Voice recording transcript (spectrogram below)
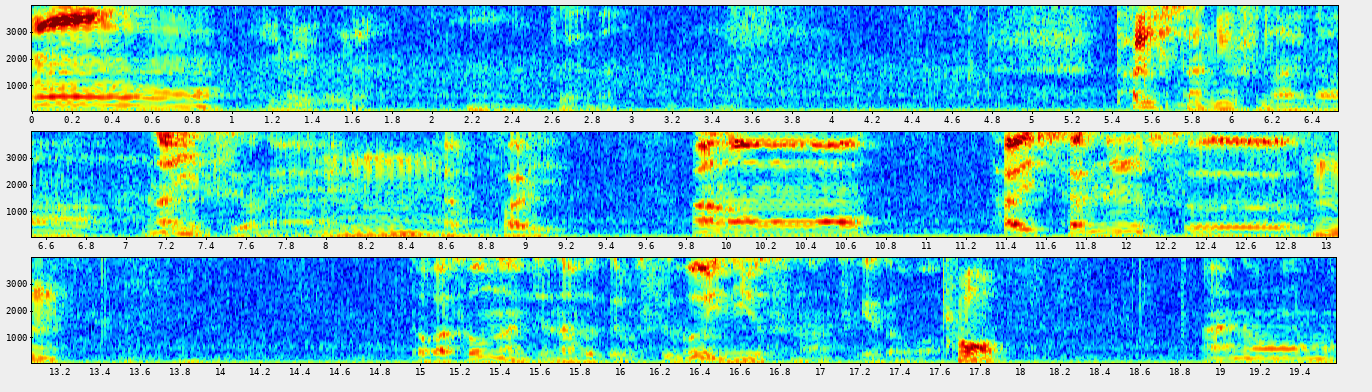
うんうんろいろね。そうや大したニュースないな。なないんすよね。うん。やっぱり。あのー、大したニュースうん。とかそんなんじゃなくてもすごいニュースなんですけど。ほあの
